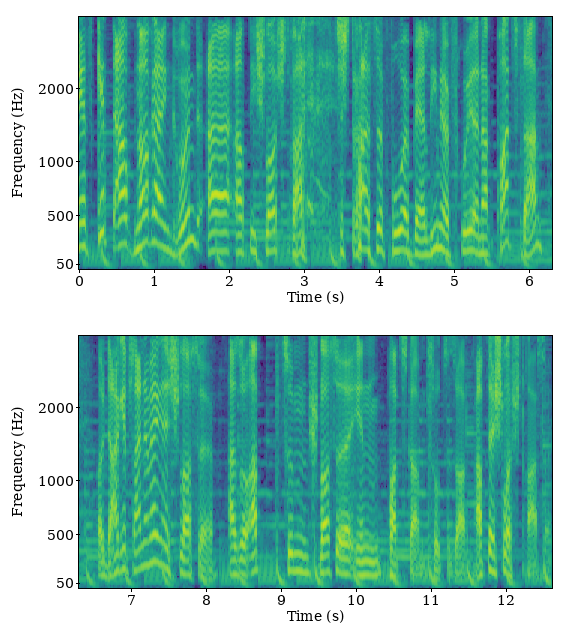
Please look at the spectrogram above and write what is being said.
Es gibt auch noch einen Grund, äh, auf die Schlossstraße fuhr Berliner früher nach Potsdam. Und da gibt's eine Menge Schlösser. Also ab zum Schlosser in Potsdam sozusagen, auf der Schlossstraße.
